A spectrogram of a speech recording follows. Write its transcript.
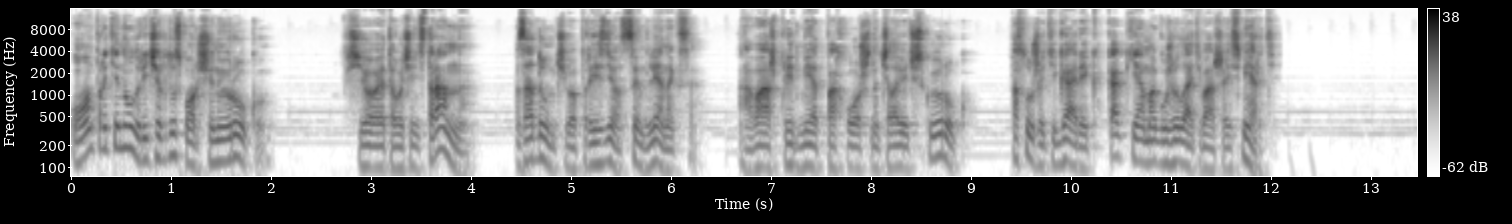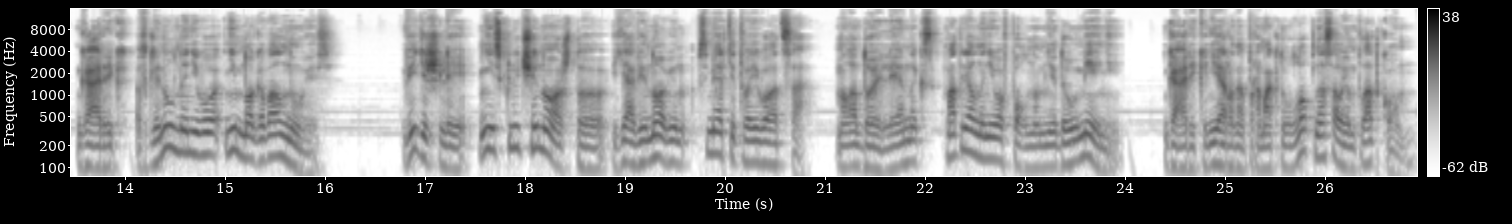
Он протянул Ричарду сморщенную руку. «Все это очень странно», – задумчиво произнес сын Ленокса. «А ваш предмет похож на человеческую руку. Послушайте, Гарик, как я могу желать вашей смерти?» Гарик взглянул на него, немного волнуясь. «Видишь ли, не исключено, что я виновен в смерти твоего отца». Молодой Ленокс смотрел на него в полном недоумении. Гарик нервно промокнул лоб носовым платком.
